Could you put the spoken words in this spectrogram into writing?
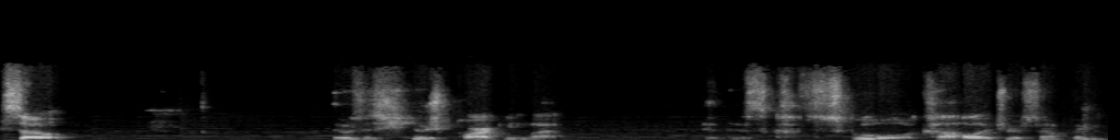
So there was this huge parking lot at this school, a college or something.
